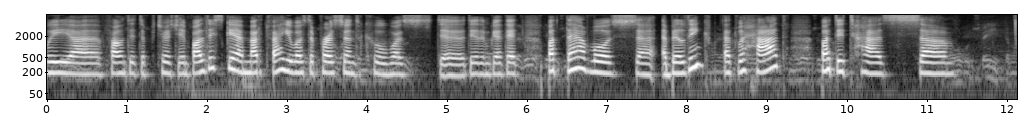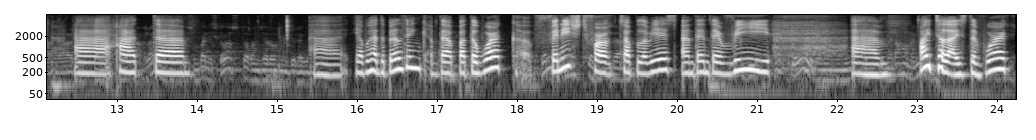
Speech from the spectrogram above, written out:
we uh, founded the church in Paldiski, and Mart Vähi was the person who was uh, dealing with it. But there was uh, a building that we had, but it has um, uh, had. Uh, uh, yeah, we had the building, the, but the work finished for a couple of years, and then they re um, vitalized the work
